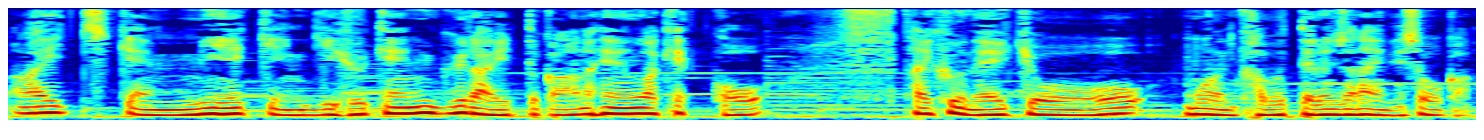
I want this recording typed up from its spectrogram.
愛知県、三重県、岐阜県ぐらいとか、あの辺は結構、台風の影響をものに被ってるんじゃないでしょうか。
